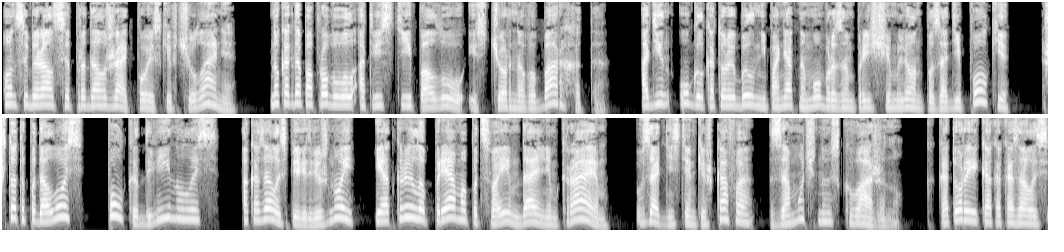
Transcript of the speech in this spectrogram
Он собирался продолжать поиски в чулане, но когда попробовал отвести полу из черного бархата, один угол, который был непонятным образом прищемлен позади полки, что-то подалось, полка двинулась, оказалась передвижной и открыла прямо под своим дальним краем в задней стенке шкафа замочную скважину, к которой, как оказалось,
